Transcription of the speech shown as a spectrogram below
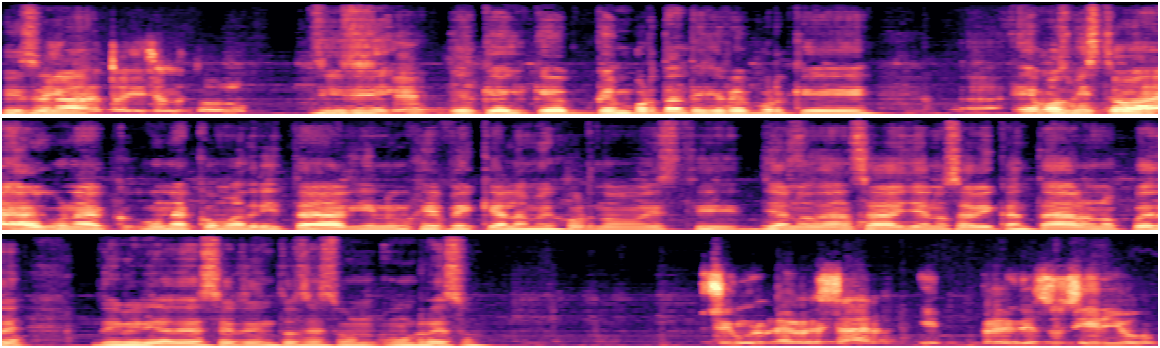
Es una... estoy diciendo todo. Sí, sí, sí. ¿Eh? Es que, que- qué importante, jefe, porque ah, hemos visto, ¿ah? Alguna una comadrita, alguien, un jefe que a lo mejor no, este, ya no danza, ya no sabe cantar o no puede, debería de hacer entonces un, un rezo. según rezar y prende su cirio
